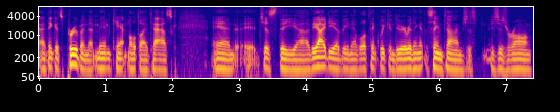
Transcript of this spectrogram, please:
I think it's proven that men can't multitask. And it just the uh, the idea of being able to think we can do everything at the same time is just is just wrong.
